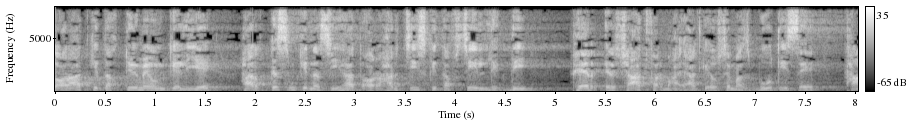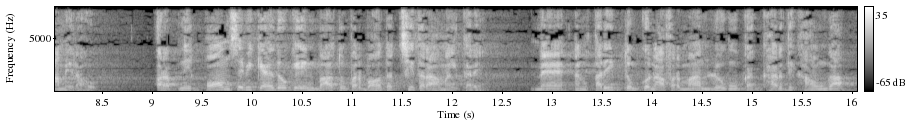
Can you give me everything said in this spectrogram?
तौरात की तख्तियों में उनके लिए हर किस्म की नसीहत और हर चीज की तफसील लिख दी फिर इरशाद फरमाया कि उसे मजबूती से थामे रहो और अपनी कौम से भी कह दो कि इन बातों पर बहुत अच्छी तरह अमल करें मैं अनकरीब तुमको नाफरमान लोगों का घर दिखाऊँगा,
